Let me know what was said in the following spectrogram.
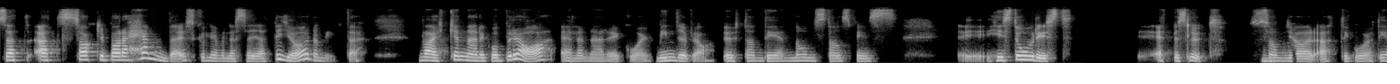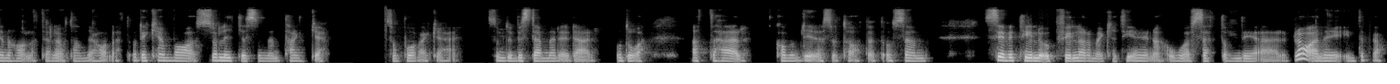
Så att, att saker bara händer skulle jag vilja säga att det gör de inte. Varken när det går bra eller när det går mindre bra utan det någonstans finns eh, historiskt ett beslut som mm. gör att det går åt ena hållet eller åt andra hållet. Och det kan vara så lite som en tanke som påverkar här. Som du bestämmer dig där och då att det här kommer bli resultatet och sen ser vi till att uppfylla de här kriterierna oavsett om det är bra eller inte bra.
